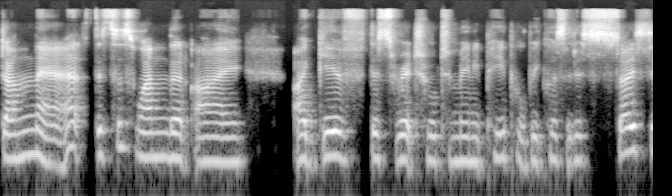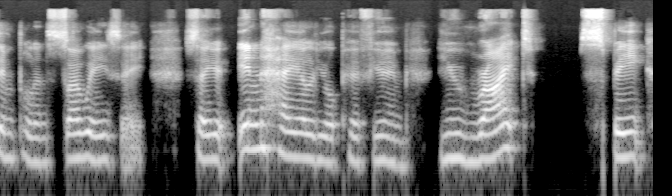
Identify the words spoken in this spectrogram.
done that, this is one that I. I give this ritual to many people because it is so simple and so easy. So you inhale your perfume, you write, speak,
